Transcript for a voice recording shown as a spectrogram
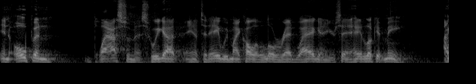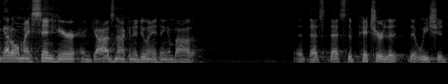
an open blasphemous. We got, you know, today we might call it a little red wagon, and you're saying, hey, look at me. I got all my sin here, and God's not going to do anything about it. That's, that's the picture that, that we should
